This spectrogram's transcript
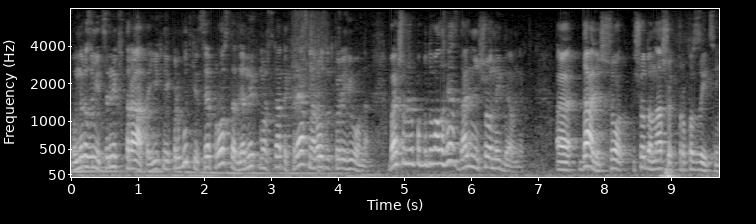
вони розуміють, це не втрата їхніх прибутків, це просто для них, можна сказати, хрест на розвитку регіону. Бо якщо вже побудували ГЕС, далі нічого не йде в них. Е, далі, що, щодо наших пропозицій.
